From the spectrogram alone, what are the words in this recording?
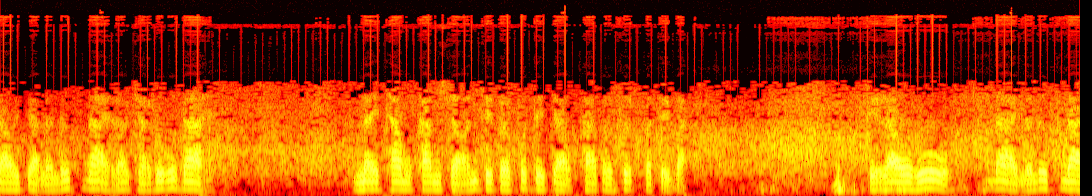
เราจะระลึกได้เราจะรู้ได้ ในธรรมคำสอนที่พระพุทธเจ้าพาประพฤติปฏิบัติ ที่เรารู้ได้ระลึกได้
